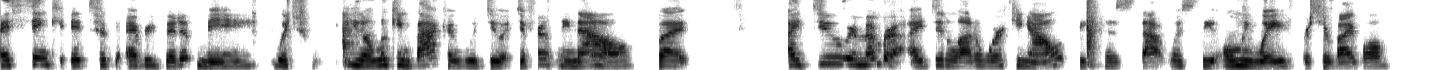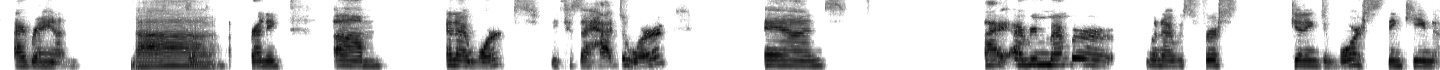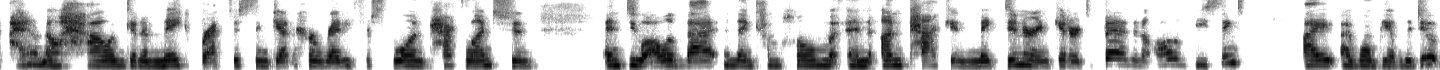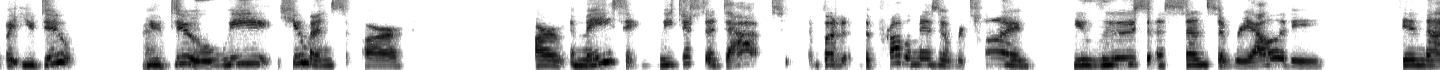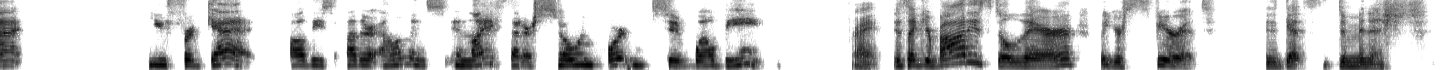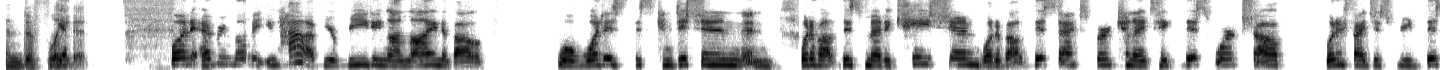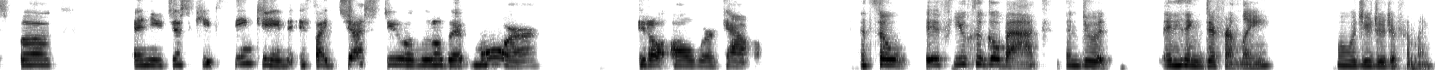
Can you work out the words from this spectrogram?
I think it took every bit of me, which, you know, looking back, I would do it differently now. But I do remember I did a lot of working out because that was the only way for survival. I ran. Ah. So running. Um, and I worked because I had to work. And I, I remember when I was first getting divorced thinking, I don't know how I'm going to make breakfast and get her ready for school and pack lunch and and do all of that and then come home and unpack and make dinner and get her to bed and all of these things. I I won't be able to do it, but you do. Right. You do. We humans are are amazing. We just adapt. But the problem is over time you lose a sense of reality in that you forget all these other elements in life that are so important to well-being. Right. It's like your body's still there, but your spirit it gets diminished and deflated. Well, and every moment you have, you're reading online about, well, what is this condition? And what about this medication? What about this expert? Can I take this workshop? What if I just read this book? And you just keep thinking, if I just do a little bit more, it'll all work out. And so, if you could go back and do it anything differently, what would you do differently?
